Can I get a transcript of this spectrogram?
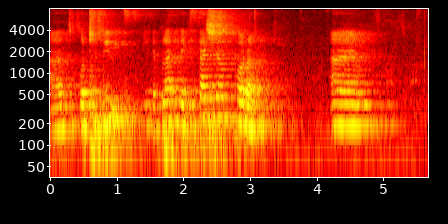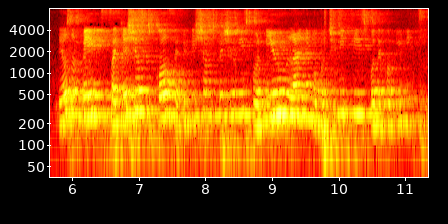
uh, to contribute in the, in the discussion forum. Um, they also make suggestions to course education specialists for new learning opportunities for the community.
